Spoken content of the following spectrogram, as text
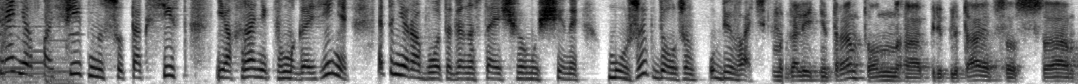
Тренер по фитнесу, таксист и охранник в магазине – это не работа для настоящего мужчины. Мужик должен убивать. Многолетний тренд, он а, переплетается с а,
